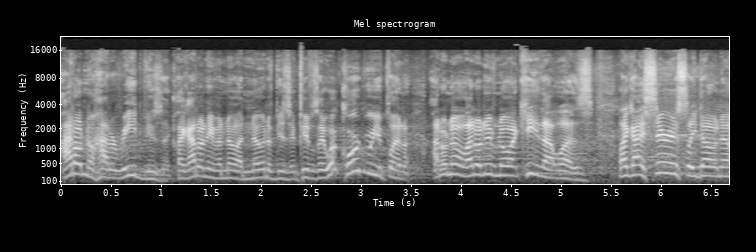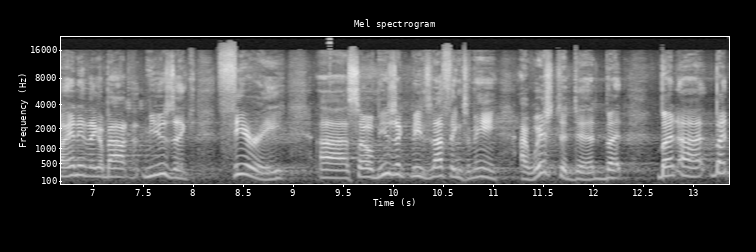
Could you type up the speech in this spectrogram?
i don't know how to read music. Like i don't even know a note of music. People say what chord were you playing i don't know. I don't even know what key that was. Like i seriously don't know anything about music theory. Uh, so music means nothing to me. I wished it did but but uh, but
